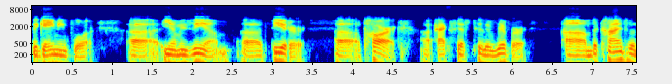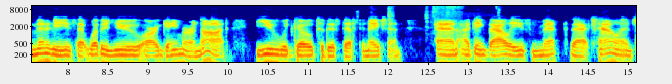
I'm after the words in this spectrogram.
the gaming floor, uh, you know, museum, uh, theater, uh, park, uh, access to the river, um, the kinds of amenities that whether you are a gamer or not, you would go to this destination. And I think Bally's met that challenge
